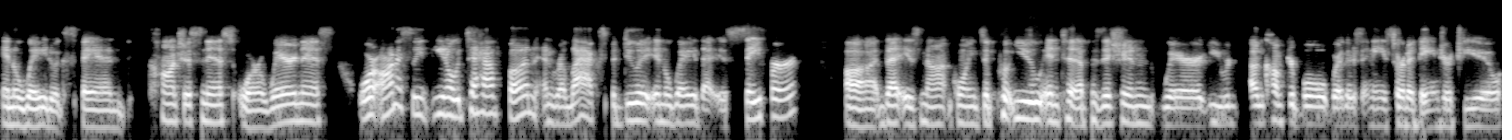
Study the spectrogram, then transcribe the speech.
in a way to expand consciousness or awareness or honestly, you know, to have fun and relax, but do it in a way that is safer, uh, that is not going to put you into a position where you're uncomfortable, where there's any sort of danger to you.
